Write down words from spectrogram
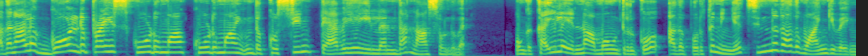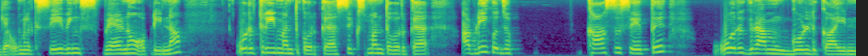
அதனால் கோல்டு ப்ரைஸ் கூடுமா கூடுமா இந்த கொஸ்டின் தேவையே இல்லைன்னு தான் நான் சொல்லுவேன். உங்கள் கையில் என்ன அமௌண்ட் இருக்கோ அதை பொறுத்து நீங்கள் சின்னதாவது வாங்கி வைங்க. உங்களுக்கு சேவிங்ஸ் வேணும் அப்படின்னா ஒரு த்ரீ மந்த்துக்கு ஒருக்க சிக்ஸ் மந்த் ஒருக்க அப்படியே கொஞ்சம் காசு சேர்த்து ஒரு gram gold coin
